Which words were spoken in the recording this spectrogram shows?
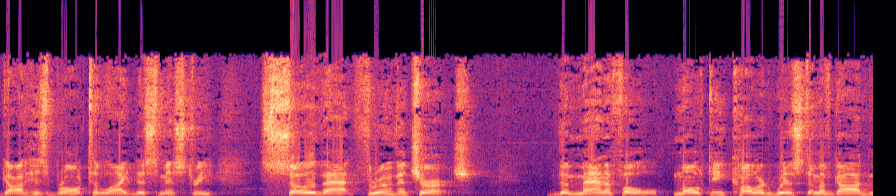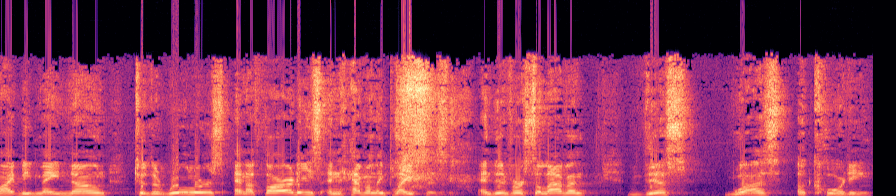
God has brought to light this mystery so that through the church, the manifold, multicolored wisdom of God might be made known to the rulers and authorities in heavenly places. And then verse 11, this was according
